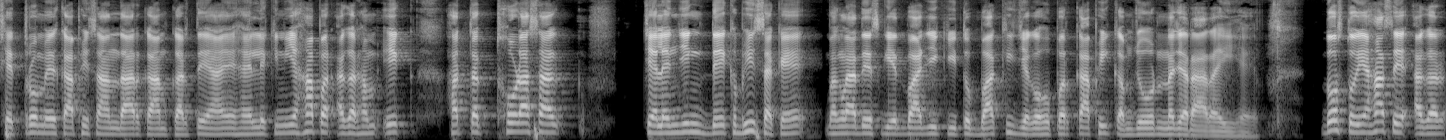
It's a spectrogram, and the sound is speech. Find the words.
क्षेत्रों में काफ़ी शानदार काम करते आए हैं। लेकिन यहाँ पर अगर हम एक हद तक थोड़ा सा चैलेंजिंग देख भी सकें। बांग्लादेश गेंदबाजी की तो बाकी जगहों पर काफ़ी कमज़ोर नज़र आ रही है। दोस्तों, यहाँ से अगर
